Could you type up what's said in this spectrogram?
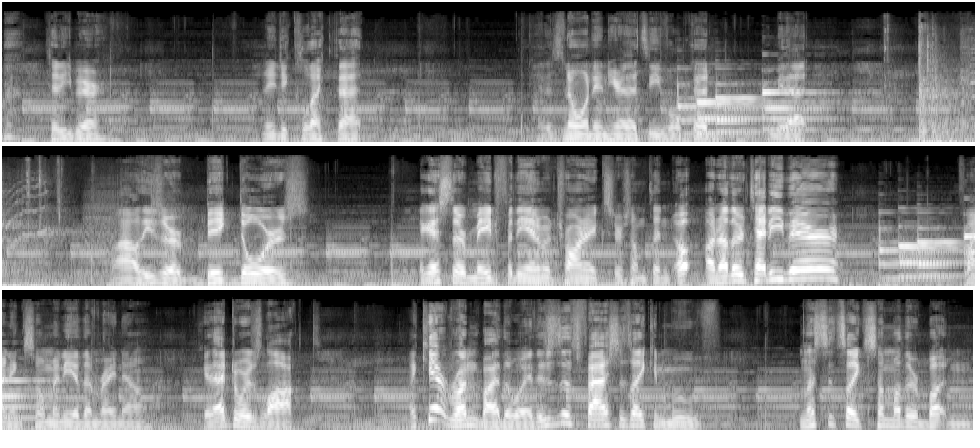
Teddy bear. I need to collect that. Yeah, there's no one in here that's evil. Good. Give me that. Wow, these are big doors. I guess they're made for the animatronics or something. Oh, another teddy bear? Finding so many of them right now. Okay, that door's locked. I can't run, by the way. This is as fast as I can move. Unless it's like some other button.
